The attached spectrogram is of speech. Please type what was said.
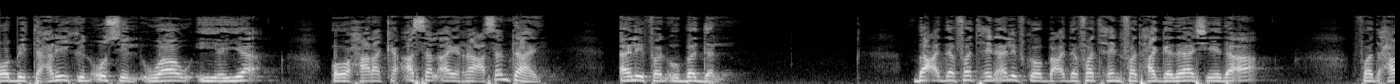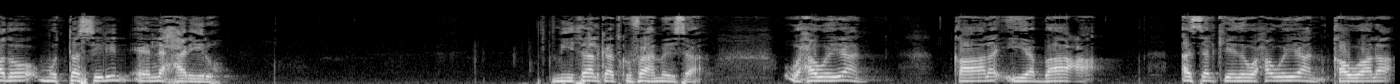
oo bitaxriikin usil waaw iyo ya oo xaraka asal ay raacsan tahay alifan u badel bacda fatxin alifka oo bacda fatxin fatxa gadaasheeda ah fatxadoo mutasilin ee la xariiro. Mithaalkaad ku fahmaysaa waxa weeyaan qaala iyo baaca asalkeeda waxa weeyaan qawala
